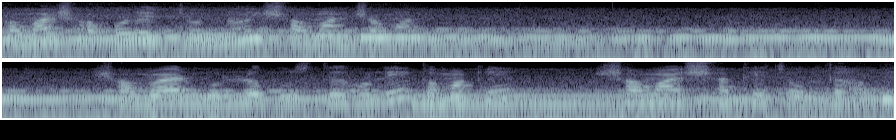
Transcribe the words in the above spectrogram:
সময় সকলের জন্যই সমান সমান। সময়ের মূল্য বুঝতে হলে তোমাকে সময়ের সাথে চলতে হবে।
